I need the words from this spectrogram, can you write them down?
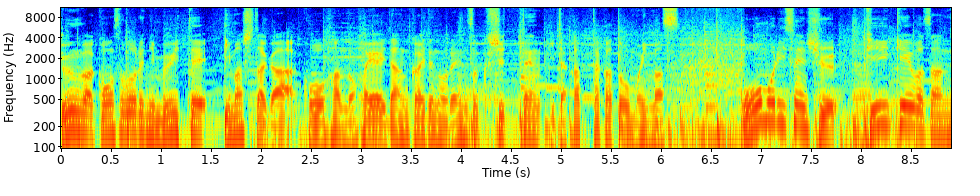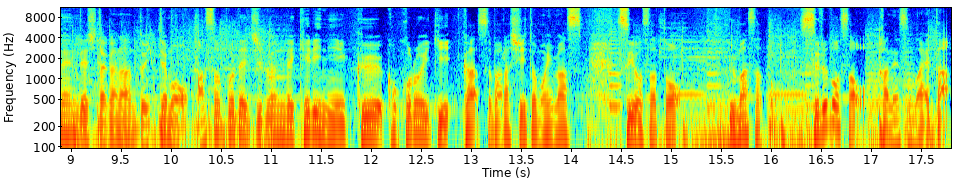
運はコンサドーレに向いていましたが後半の早い段階での連続失点痛かったかと思います大森選手 PK は残念でしたが何といってもあそこで自分で蹴りに行く心意気が素晴らしいと思います。強さとうまさと鋭さを兼ね備えた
